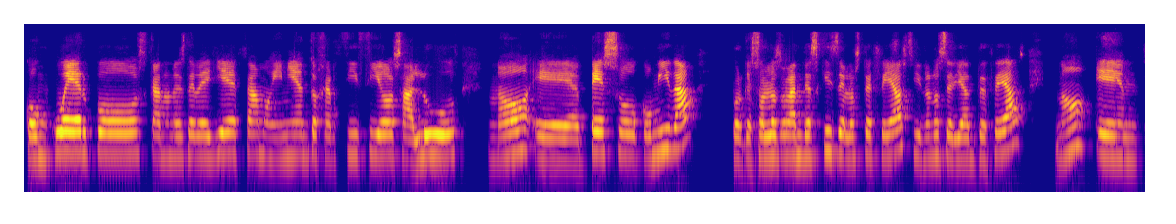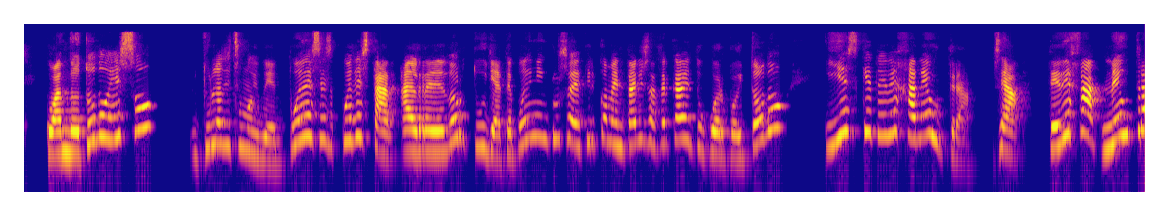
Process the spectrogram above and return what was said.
con cuerpos, cánones de belleza, movimiento, ejercicio, salud, ¿no? Eh, peso, comida, porque son los grandes hits de los TCAs, si no, no serían TCAs, ¿no? Em, cuando todo eso tú lo has dicho muy bien, puedes, puede estar alrededor tuya, te pueden incluso decir comentarios acerca de tu cuerpo y todo, y es que te deja neutra. O sea, te deja neutra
